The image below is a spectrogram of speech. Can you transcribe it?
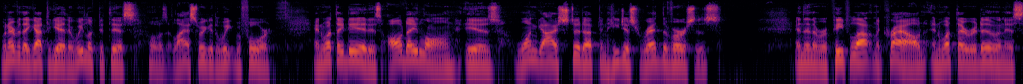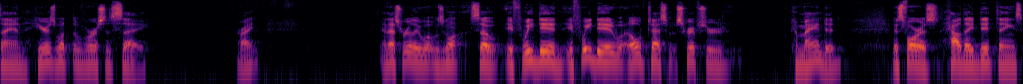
whenever they got together, we looked at this. What was it last week or the week before? And what they did is all day long is one guy stood up and he just read the verses, and then there were people out in the crowd, and what they were doing is saying, "Here's what the verses say," right? And that's really what was going. on. So if we did if we did what Old Testament Scripture commanded, as far as how they did things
